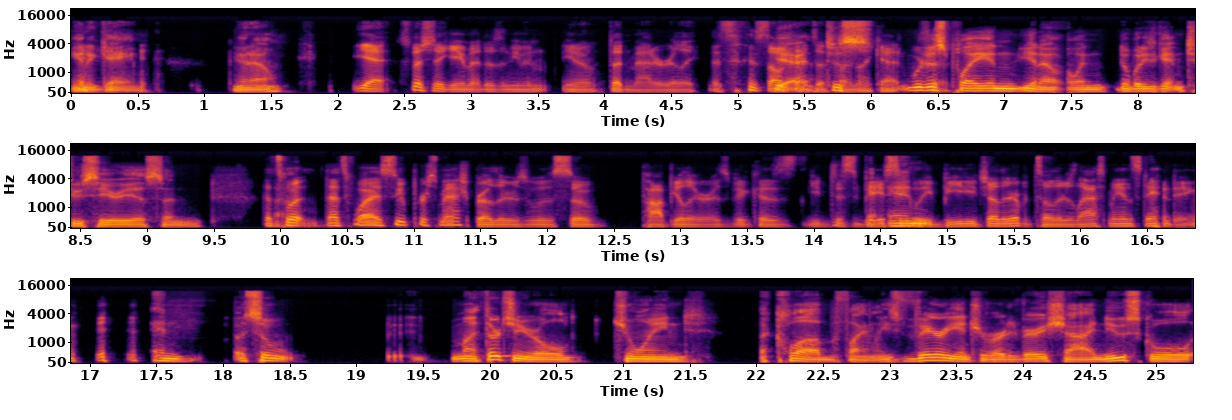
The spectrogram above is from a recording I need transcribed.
in a game. you know, Yeah, especially a game that doesn't even, you know, doesn't matter really. It's, it's all kinds of just fun like that. we're So just playing, you know, and nobody's getting too serious. And that's what um, that's why Super Smash Brothers was so popular is because you just basically beat each other up until there's last man standing. and so my 13 year old joined a club finally. He's very introverted, very shy, new school,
